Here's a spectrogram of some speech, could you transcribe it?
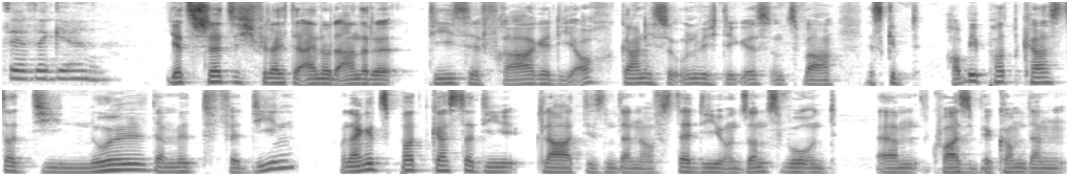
Sehr, sehr gern. Jetzt stellt sich vielleicht der eine oder andere diese Frage, die auch gar nicht so unwichtig ist. Und zwar, es gibt Hobby-Podcaster, die null damit verdienen. Und dann gibt es Podcaster, die, klar, die sind dann auf Steady und sonst wo und ähm, quasi bekommen dann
